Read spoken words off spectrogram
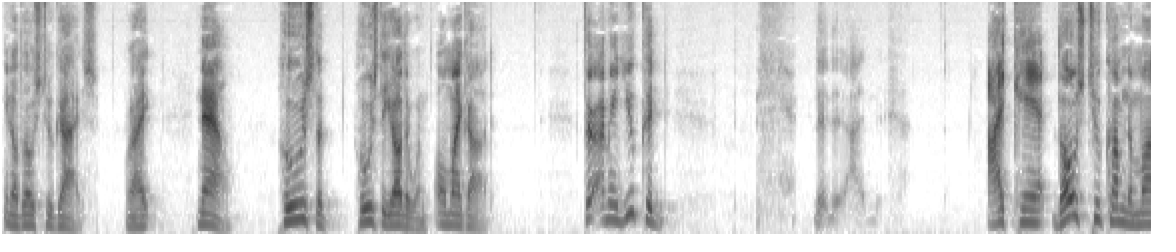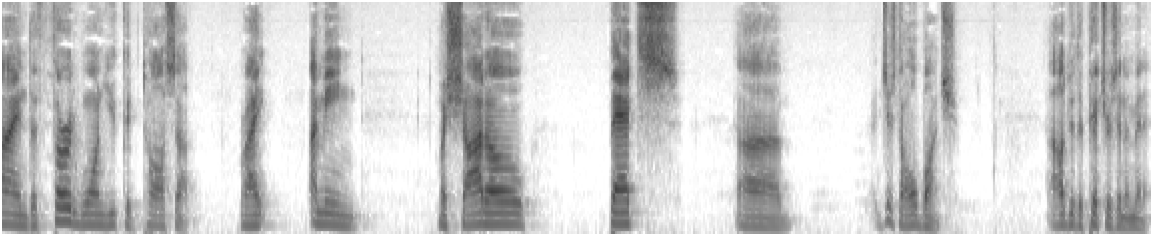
you know, those two guys, right? Now, who's the who's the other one? Oh my God. There, I mean, you could I can't. Those two come to mind. The third one you could toss up, right? I mean, Machado, Betts, uh, just a whole bunch. I'll do the pitchers in a minute.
